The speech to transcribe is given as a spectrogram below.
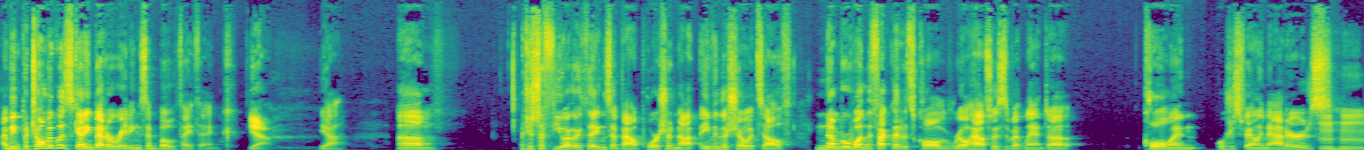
I mean, Potomac was getting better ratings than both. I think. Yeah. Yeah. Um, just a few other things about Porsha, not even the show itself. Number one, the fact that it's called Real Housewives of Atlanta, colon, Portia's Family Matters hmm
